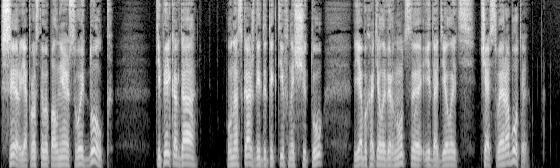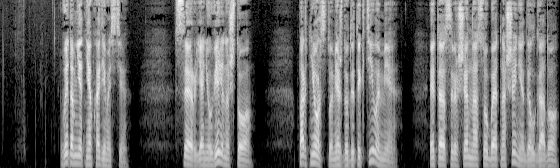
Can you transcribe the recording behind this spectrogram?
«Сэр, я просто выполняю свой долг. Теперь, когда у нас каждый детектив на счету, я бы хотела вернуться и доделать часть своей работы. В этом нет необходимости. Сэр, я не уверена, что партнерство между детективами — это совершенно особые отношения, Делгадо,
